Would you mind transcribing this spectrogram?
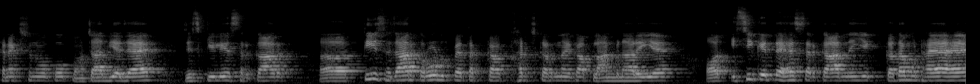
कनेक्शनों को पहुँचा दिया जाए, जिसके लिए सरकार तीस हज़ार करोड़ रुपए तक का खर्च करने का प्लान बना रही है। और इसी के तहत सरकार ने ये कदम उठाया है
